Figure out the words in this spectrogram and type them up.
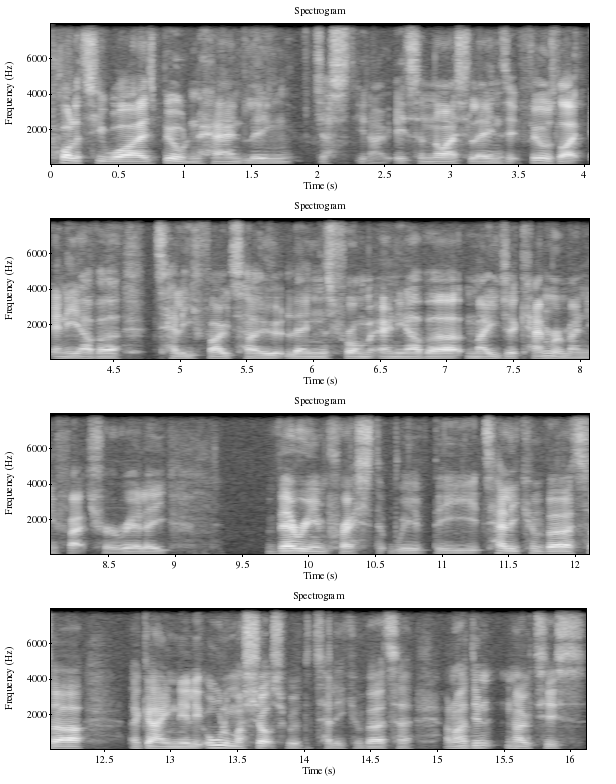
quality wise build and handling just you know it's a nice lens. It feels like any other telephoto lens from any other major camera manufacturer really. Very impressed with the teleconverter. Again nearly all of my shots were with the teleconverter and i didn't notice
